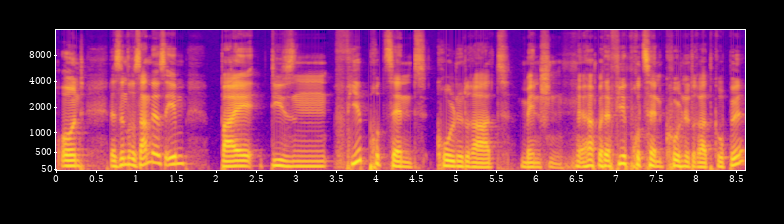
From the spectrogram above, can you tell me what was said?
Und das Interessante ist eben, bei diesen 4% Kohlenhydrat-Menschen, ja, bei der 4% Kohlenhydratgruppe,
